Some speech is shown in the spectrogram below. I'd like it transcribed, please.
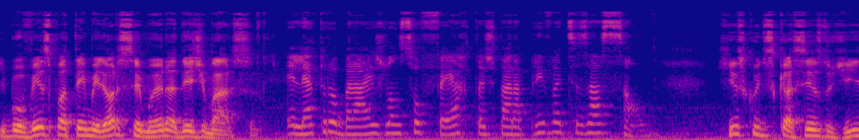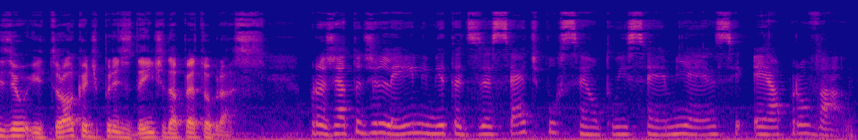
Ibovespa tem melhor semana desde março. Eletrobras lança ofertas para privatização. Risco de escassez do diesel e troca de presidente da Petrobras. Projeto de lei limita 17% o ICMS é aprovado.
